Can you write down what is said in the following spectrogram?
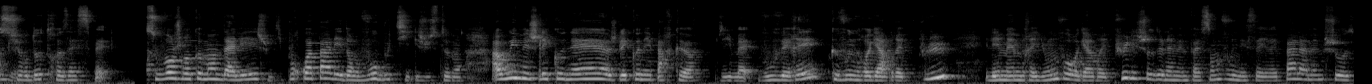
sur d'autres aspects. Souvent, je recommande d'aller, je me dis pourquoi pas aller dans vos boutiques justement. Ah oui, mais je les connais, je les connais par cœur. Je dis, mais vous verrez que vous ne regarderez plus les mêmes rayons, vous regarderez plus les choses de la même façon, vous n'essayerez pas la même chose.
